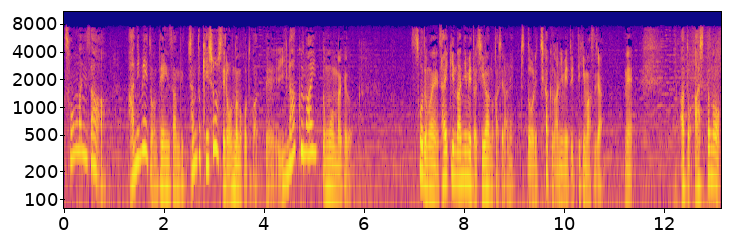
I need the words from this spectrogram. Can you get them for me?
そんなにさ、アニメイトの店員さんでちゃんと化粧してる女の子とかっていなくないと思うんだけど。そうでもないね。最近のアニメイトは違うのかしらね。ちょっと俺近くのアニメイト行ってきますじゃあ。ね。あと明日の、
